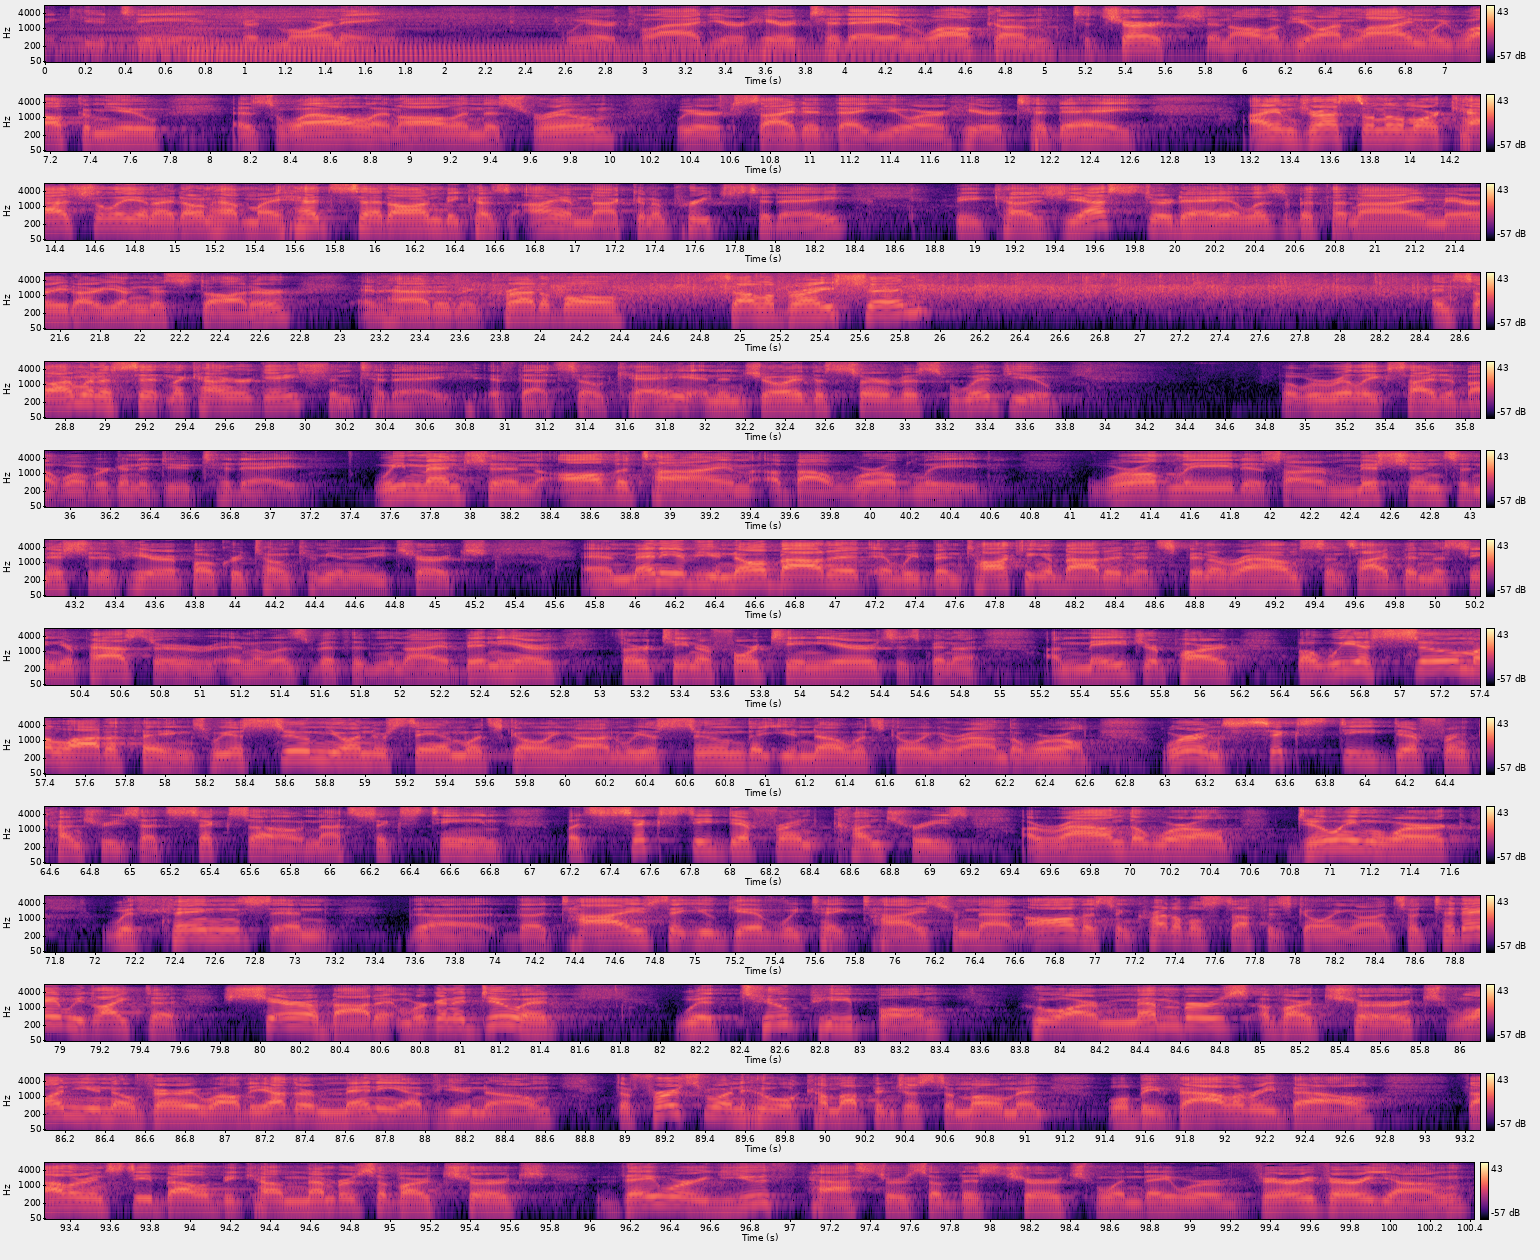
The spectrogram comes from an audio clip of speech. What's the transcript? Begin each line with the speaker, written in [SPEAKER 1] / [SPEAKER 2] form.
[SPEAKER 1] Thank you, team. Good morning. We are glad you're here today and welcome to church. And all of you online, we welcome you as well, and all in this room. We are excited that you are here today. I am dressed a little more casually and I don't have my headset on because I am not going to preach today. Because yesterday, Elizabeth and I married our youngest daughter and had an incredible celebration. And so I'm going to sit in the congregation today, if that's okay, and enjoy the service with you. But we're really excited about what we're going to do today. We mention all the time about World Lead. World Lead is our missions initiative here at Boca Raton Community Church. And many of you know about it, and we've been talking about it, and it's been around since I've been the senior pastor, and Elizabeth and I have been here 13 or 14 years. It's been a, a major part. But we assume a lot of things. We assume you understand what's going on. We assume that you know what's going around the world. We're in 60 different countries. That's 6 not 16, but 60 different countries around the world doing work with things and the, the tithes that you give, we take tithes from that, and all this incredible stuff is going on. So today we'd like to share about it, and we're going to do it with two people who are members of our church. One you know very well, the other many of you know. The first one who will come up in just a moment will be Valerie Bell. Valerie and Steve Bell have become members of our church. They were youth pastors of this church when they were very, very young.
